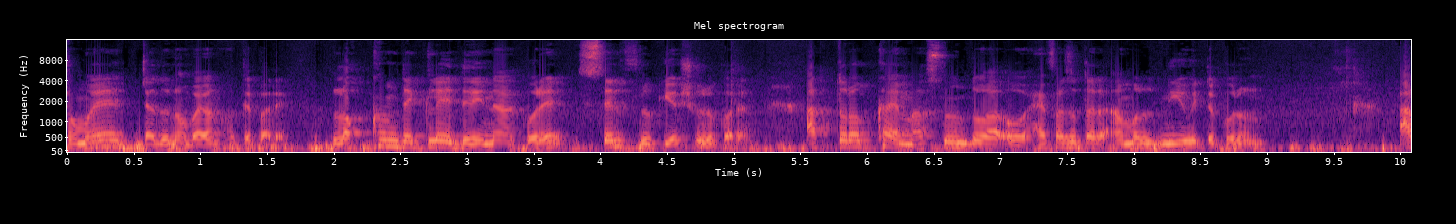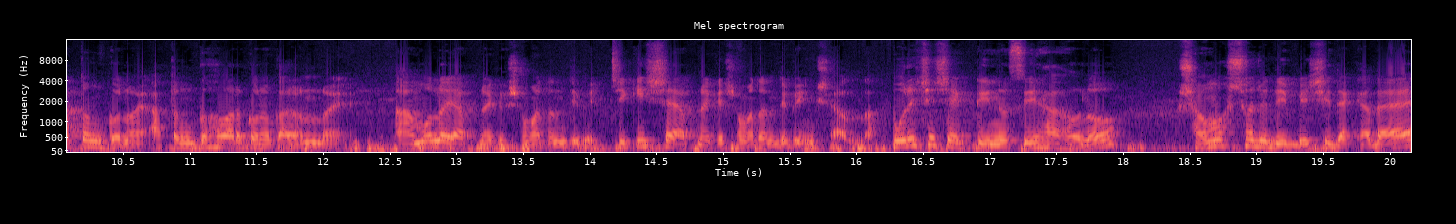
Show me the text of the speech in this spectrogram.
সময়ে জাদু নবায়ন হতে পারে। লক্ষণ দেখলে দেরি না করে সেলফ রুকিয়ে শুরু করেন। আত্মরক্ষায় মাসনুন দোয়া ও হেফাজতের আমল নিয়মিত করুন। আতঙ্ক নয়, আতঙ্ক হওয়ার কোনো কারণ নয়। আমলই আপনাকে সমাধান দিবে, চিকিৎসায় আপনাকে সমাধান দিবে ইনশাআল্লাহ। পরিশেষে একটি নসিহা হলো, সমস্যা যদি বেশি দেখা দেয়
